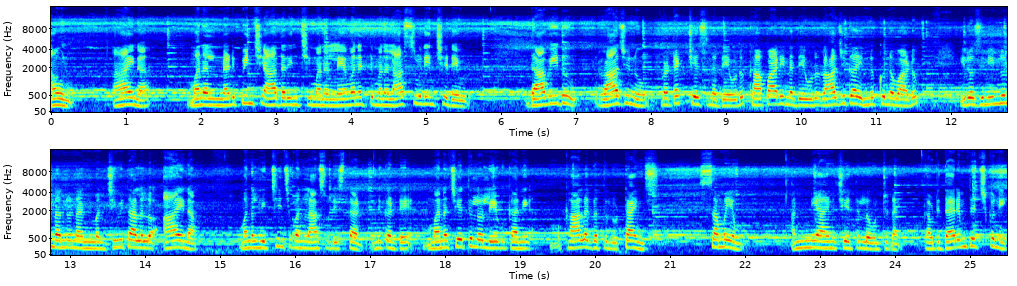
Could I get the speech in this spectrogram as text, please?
అవును ఆయన మనల్ని నడిపించి ఆదరించి మనల్ని లేవనెత్తి మనల్ని ఆశీర్వదించే దేవుడు. దావీదు రాజును ప్రొటెక్ట్ చేసిన దేవుడు కాపాడిన దేవుడు రాజుగా ఎన్నుకున్నవాడు. ఈరోజు నిన్ను నన్ను నన్ను మన జీవితాలలో ఆయన మనల్ని హెచ్చించి మనల్ని ఆస్వాదిస్తాడు ఎందుకంటే మన చేతిలో లేవు కానీ కాలగతులు టైమ్స్ సమయం అన్నీ ఆయన చేతుల్లో ఉంటున్నాయి. కాబట్టి ధైర్యం తెచ్చుకుని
